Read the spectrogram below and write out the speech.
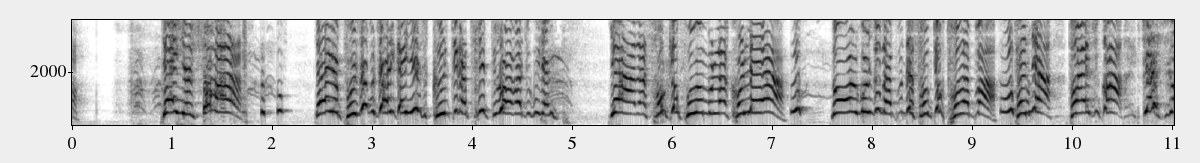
야, 이 녀석아! 야, 이거 보자보자 하니까 이 녀석 글씨 같은 게 들어와가지고 그냥, 야, 나 성격 보면 몰라, 걸레야! 너 얼굴도 나쁜데 성격 더 나빠! 됐냐? 더 해줄까? 이 자식아!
